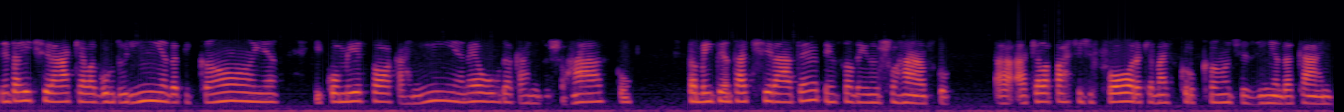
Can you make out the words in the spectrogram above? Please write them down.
tentar retirar aquela gordurinha da picanha e comer só a carninha, né, ou da carne do churrasco. Também tentar tirar, até pensando aí no churrasco, a, aquela parte de fora que é mais crocantezinha da carne.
